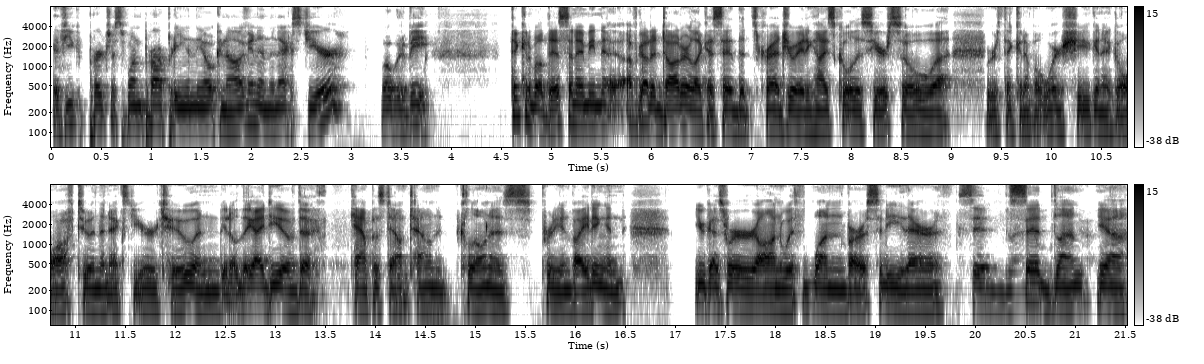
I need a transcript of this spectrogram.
if you could purchase one property in the Okanagan in the next year, what would it be? Thinking about this and i mean i've got a daughter like i said that's graduating high school this year so uh, we're thinking about where she's going to go off to in the next year or two and you know the idea of the campus downtown in Kelowna is pretty inviting and you guys were on with one varsity there Sid. Sid Len, yeah.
